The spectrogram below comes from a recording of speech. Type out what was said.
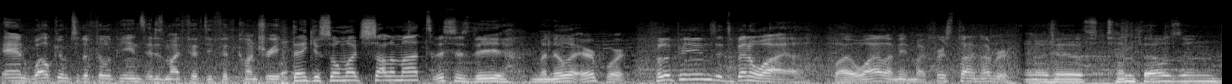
And welcome to the Philippines. It is my 55th country. Thank you so much, Salamat. This is the Manila airport. Philippines, it's been a while. By a while, I mean my first time ever. And I have 10,000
